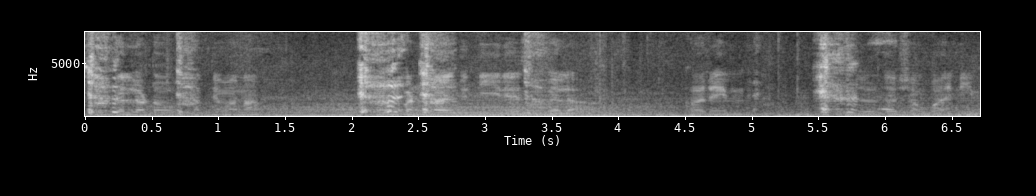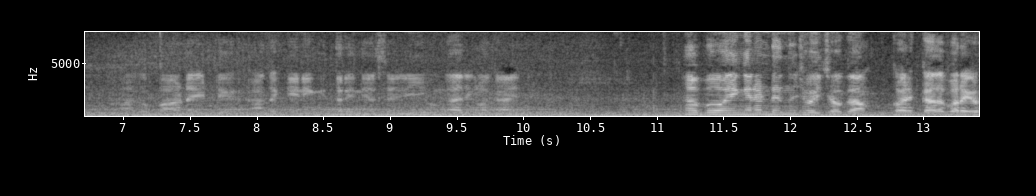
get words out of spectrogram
സുഖല്ലോ സത്യം പറഞ്ഞാൽ തീരെ സുഖല്ല. കൊരയും ജലദോഷം പനിയും ആകെപ്പാടായിട്ട് അതൊക്കെ എനിക്ക് ഇത്രയും ദിവസം ലീവും കാര്യങ്ങളൊക്കെ ആയത് അപ്പോ എങ്ങനെ ഉണ്ടെന്ന് ചോദിച്ചു നോക്കാം. കൊരക്കാതെ പറയൂ.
